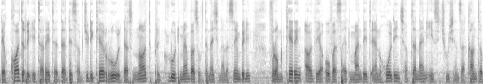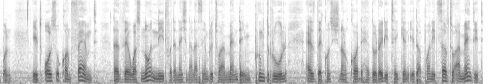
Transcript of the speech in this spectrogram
The court reiterated that the sub judice rule does not preclude members of the National Assembly from carrying out their oversight mandate and holding Chapter 9 institutions accountable. It also confirmed that there was no need for the National Assembly to amend the impugned rule as the Constitutional Court had already taken it upon itself to amend it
